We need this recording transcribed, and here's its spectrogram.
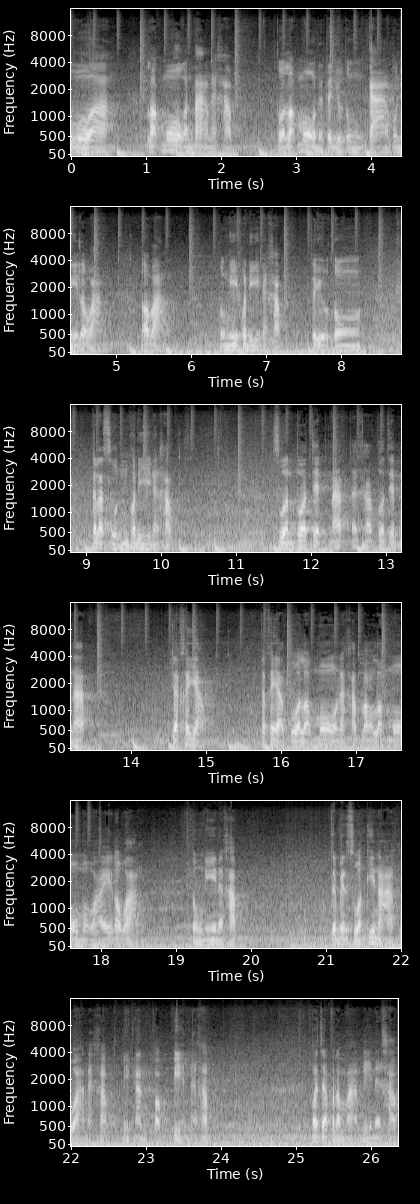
ตัวล็อกโม่กันบ้างนะครับ ตัวล็อกโม่เนี่ยจะอยู่ตรงกลางตรงนี้ระหว่างระหว่างตรงนี้พอดีนะครับ จะอยู่ตรงกระสุนพอดีนะครับ ส่วนตัว 7 นัดนะครับ ตัว 7 นัด จะขยับจะขยับตัวล็อกโม่นะครับล่องล็อกโม่มาไว้ระหว่างตรงนี้นะครับ จะเป็นส่วนที่หนากว่านะครับ มีการปรับเปลี่ยนนะครับ ก็จะประมาณนี้นะครับ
